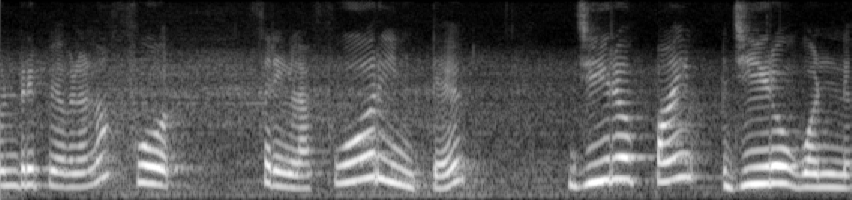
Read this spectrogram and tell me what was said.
ஒன்றிப்பு எவ்வளோனா ஃபோர் சரிங்களா? Four into zero point zero ஒன்று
